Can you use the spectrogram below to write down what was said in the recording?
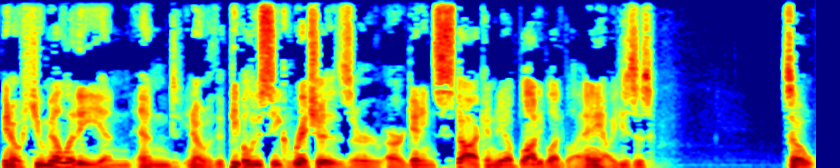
you know, humility and, and, you know, the people who seek riches are, are getting stuck and, you know, blah, blah, blah. Anyhow, he says, so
